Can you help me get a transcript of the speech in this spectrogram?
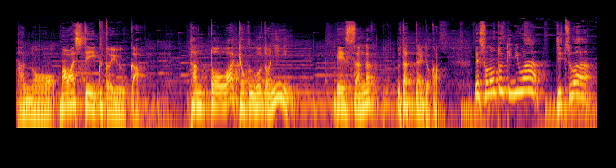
あの、回していくというか、担当は曲ごとにベースさんが歌ったりとか。で、その時には、実は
